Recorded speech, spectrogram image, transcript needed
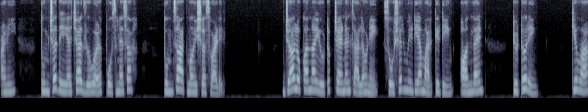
आणि तुमच्या ध्येयाच्या जवळ पोचण्याचा तुमचा आत्मविश्वास वाढेल. ज्या लोकांना यूट्यूब चॅनल चालवणे social media marketing online tutoring किंवा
